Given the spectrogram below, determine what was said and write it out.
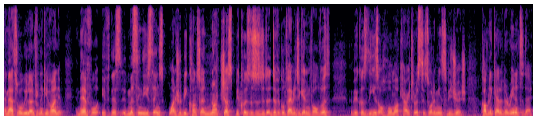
And that's what we learn from the Givanim. And therefore, if there's missing these things, one should be concerned not just because this is a difficult family to get involved with, but because these are hallmark characteristics what it means to be Jewish. Complicated arena today.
